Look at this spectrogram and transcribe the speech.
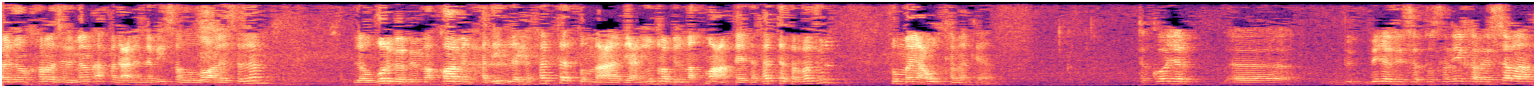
أيضا خرج الإمام أحمد عن النبي صلى الله عليه وسلم لو ضرب بمقام الحديد لتفتت ثم عاد يعني يضرب بالمقمعة فيتفتت الرجل ثم يعود كما كان. تقولر بلزي سبسانيك عليه السلام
